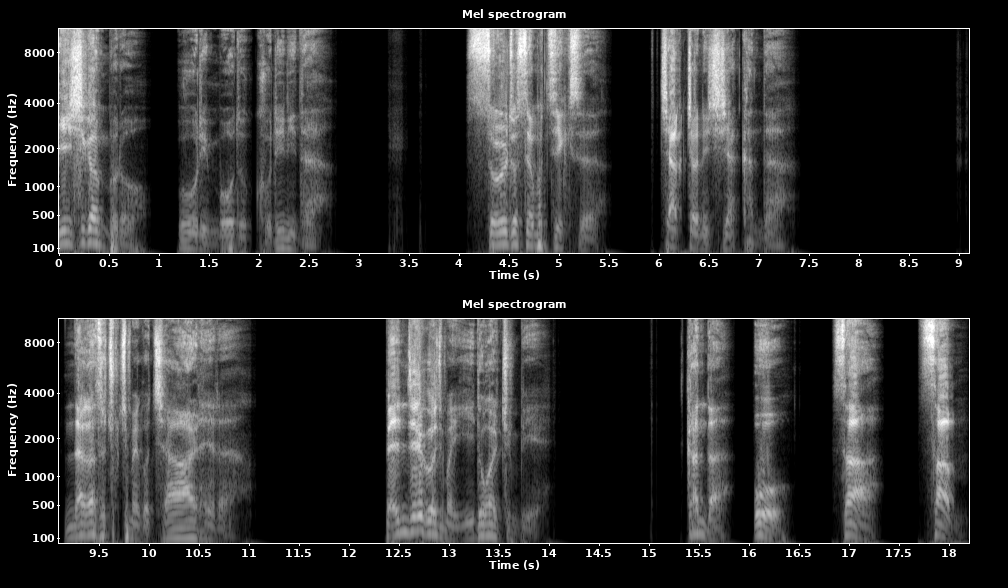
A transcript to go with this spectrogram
이 시간부로 우리 모두 군인이다. 솔저 세븐식스 작전을 시작한다. 나가서 죽지 말고 잘 해라. 벤젤 거지마 이동할 준비해. 간다. 5, 4, 3,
